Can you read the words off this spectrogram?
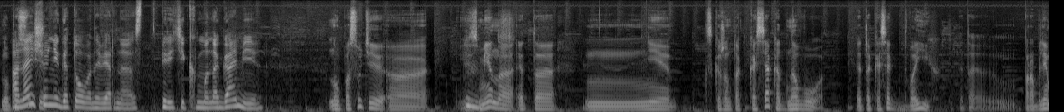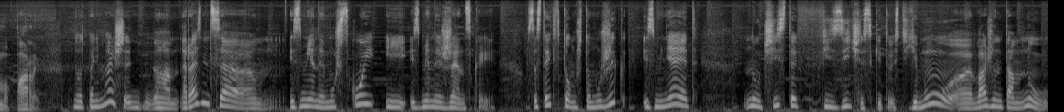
Ну, Она сути- еще не готова, наверное, перейти к моногамии. Ну, по сути, э, измена это м, не, скажем так, косяк одного, это косяк двоих. Это проблема пары. Ну вот понимаешь, э, а, разница м, измены мужской и измены женской состоит в том, что мужик изменяет ну, чисто физически, то есть ему э, важен там, ну,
